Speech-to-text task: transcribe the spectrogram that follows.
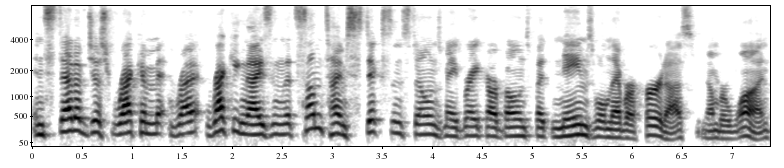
instead of just re- recognizing that sometimes sticks and stones may break our bones but names will never hurt us number one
